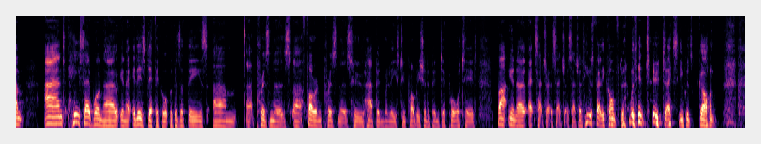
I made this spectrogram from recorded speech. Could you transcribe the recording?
Um, and he said, well, no, you know, it is difficult because of these um, uh, prisoners, uh, foreign prisoners who have been released, who probably should have been deported, but, you know, etc., etc., etc. And he was fairly confident within two days he was gone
